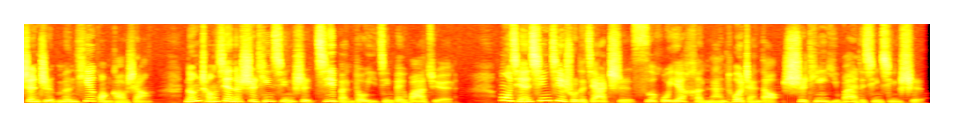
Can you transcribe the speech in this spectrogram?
甚至门贴广告上。能呈现的视听形式基本都已经被挖掘，目前新技术的加持似乎也很难拓展到视听以外的新形式。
